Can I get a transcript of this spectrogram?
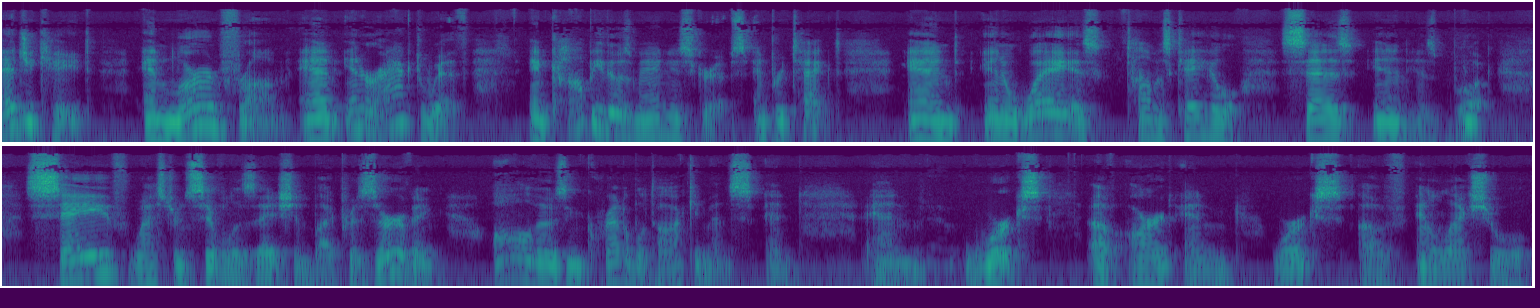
educate and learn from and interact with and copy those manuscripts and protect. And in a way, as Thomas Cahill says in his book, save Western civilization by preserving all those incredible documents and, and works of art and works of intellectual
